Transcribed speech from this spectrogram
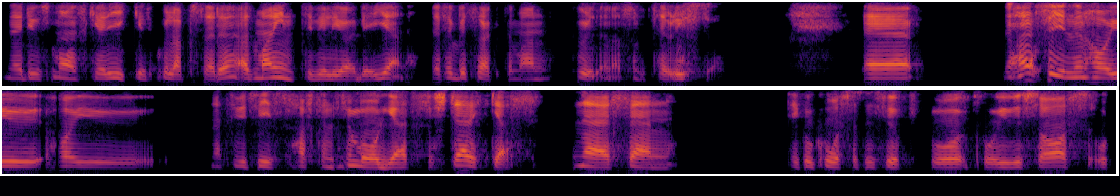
när det Osmanska riket kollapsade att man inte vill göra det igen. Därför betraktar man kurderna som terrorister. Eh, den här synen har ju, har ju naturligtvis haft en förmåga att förstärkas när sen PKK sattes upp på, på USAs och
